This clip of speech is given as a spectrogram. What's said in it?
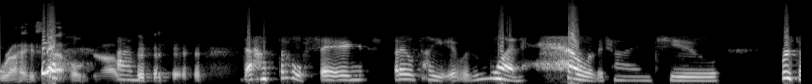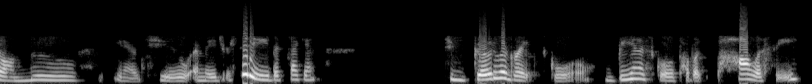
Right. That whole job. Um, that that whole thing. But I will tell you, it was one hell of a time to, first of all, move, you know, to a major city, but second, to go to a great school, be in a school of public policy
